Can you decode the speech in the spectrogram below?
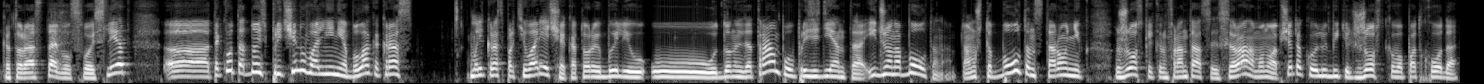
который оставил свой след. Так вот, одной из причин увольнения была как раз были как раз противоречия, которые были у Дональда Трампа, у президента, и Джона Болтона. Потому что Болтон сторонник жесткой конфронтации с Ираном, он вообще такой любитель жесткого подхода.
